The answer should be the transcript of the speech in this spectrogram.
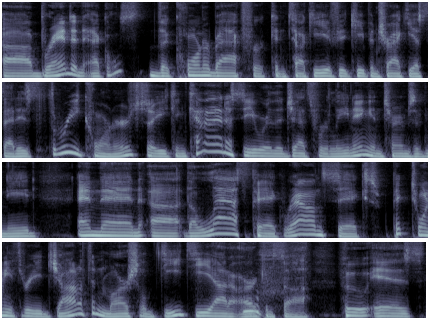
Uh, Brandon Echols, the cornerback for Kentucky. If you're keeping track, yes, that is three corners, so you can kind of see where the Jets were leaning in terms of need. And then uh, the last pick, round six, pick 23, Jonathan Marshall, DT out of Arkansas, Oof. who is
